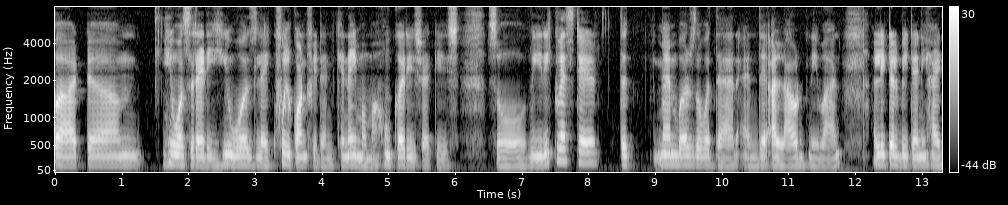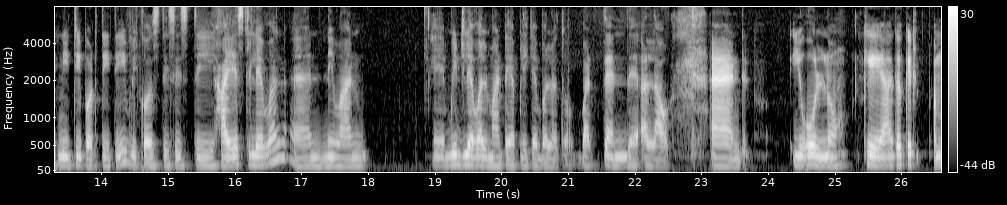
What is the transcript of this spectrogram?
but he was ready he was like full confident કે નહીં, મમ્મા, હું કરી શકીશ. So we requested the over there and they allowed Nivan a little bit any height નીચી પડતી હતી because this is the highest level and Nivan એ મિડ લેવલ માટે એપ્લિકેબલ હતો. But then they allow and you all know કે આ તો કેટલું આમ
